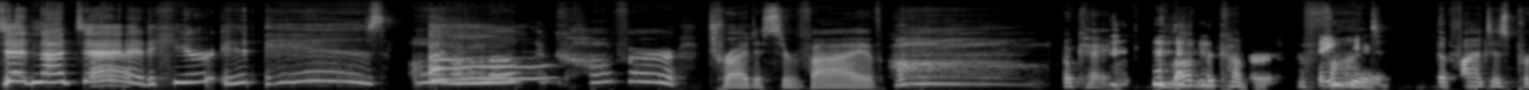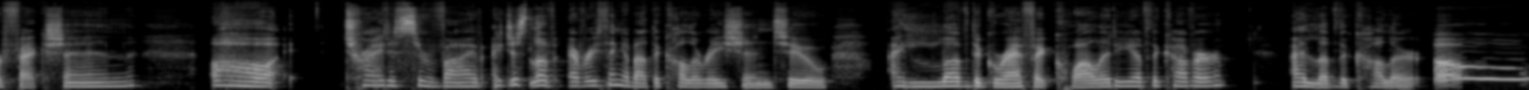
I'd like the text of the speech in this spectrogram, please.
dead not dead. Here it is. Oh, I love Oh. the cover. Try to survive. okay. Love the cover. The Thank you. Font. The font is perfection. Oh, try to survive. I just love everything about the coloration too. I love the graphic quality of the cover. I love the color. Oh,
